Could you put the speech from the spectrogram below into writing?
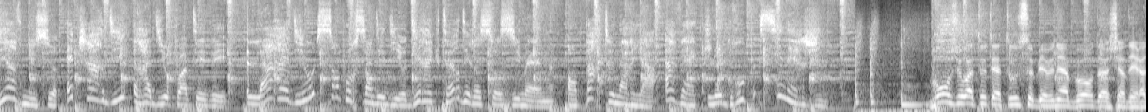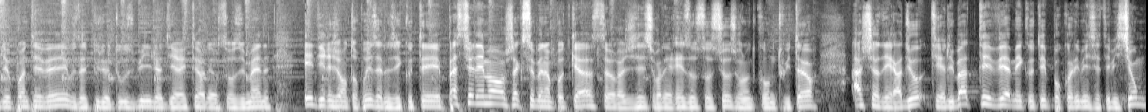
Bienvenue sur HRD Radio.tv, la radio 100% dédiée aux directeurs des ressources humaines, en partenariat avec le groupe Synergie. Bonjour à toutes et à tous, bienvenue à bord de HRD Radio.tv. Vous êtes plus de 12 000 directeurs des ressources humaines et dirigeants d'entreprise à nous écouter passionnément chaque semaine en podcast. Réagissez sur les réseaux sociaux, sur notre compte Twitter, HRD Radio-du-bas TV à mes côtés pour collimer cette émission.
